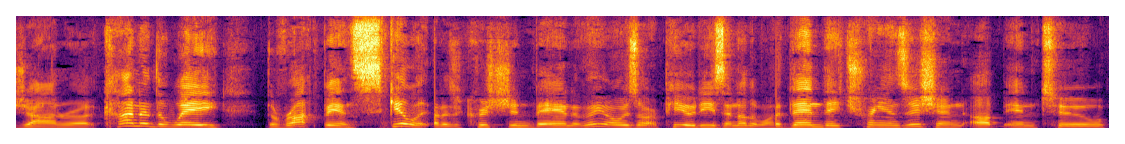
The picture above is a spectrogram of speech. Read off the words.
genre, kind of the way the rock band Skillet as a Christian band, and they always are. POD is another one. But then they transition up into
